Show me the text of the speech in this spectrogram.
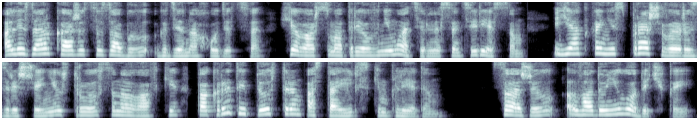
Ализар, кажется, забыл, где находится. Хевар смотрел внимательно, с интересом. Ядка, не спрашивая разрешения, устроился на лавке, покрытой пестрым астаильским пледом. Сложил ладони лодочкой.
